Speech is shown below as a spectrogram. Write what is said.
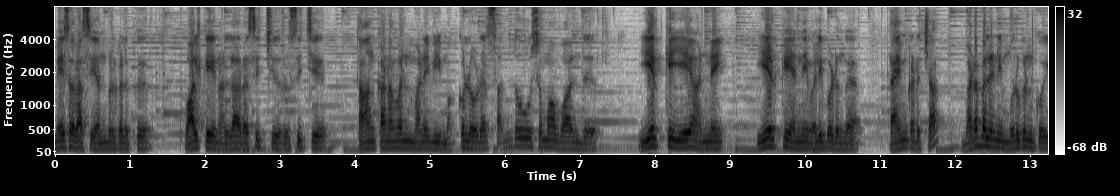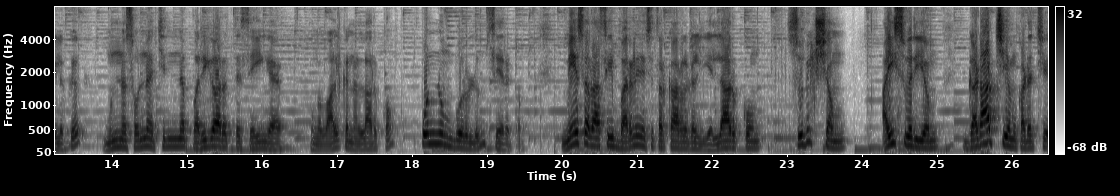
மேசராசி அன்பர்களுக்கு வாழ்க்கையை நல்லா ரசித்து ருசித்து தான் கணவன் மனைவி மக்களோட சந்தோஷமா வாழ்ந்து இயற்கையே அன்னை இயற்கை அன்னை வழிபடுங்க. டைம் கிடைச்சா வடபழனி முருகன் கோயிலுக்கு முன்ன சொன்ன சின்ன பரிகாரத்தை செய்யுங்க. உங்கள் வாழ்க்கை நல்லாயிருக்கும் பொன்னும் பொருளும் சேரட்டும். மேச ராசி பரணி நட்சத்திரக்காரர்கள் எல்லாருக்கும் சுபிக்ஷம் ஐஸ்வர்யம் கடாட்சியம் கிடச்சி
